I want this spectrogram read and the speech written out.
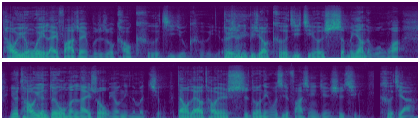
桃园未来发展也不是说靠科技就可以，而对是你必须要科技结合什么样的文化。因为桃园对我们来说没有你那么久，但我来到桃园十多年，我其实发现一件事情：客家、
